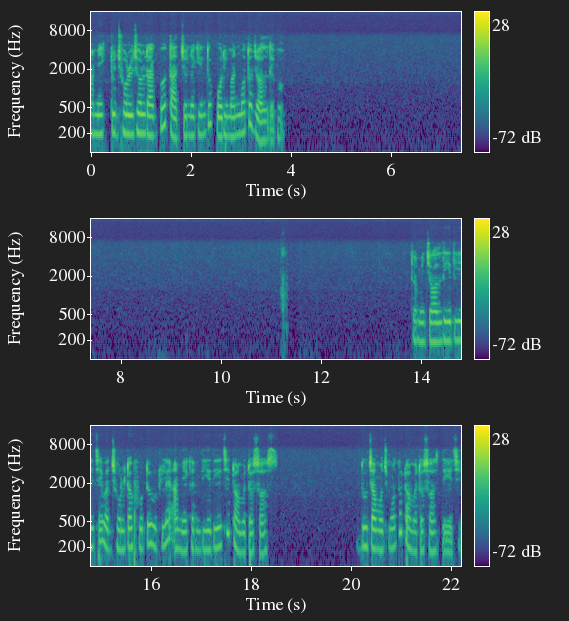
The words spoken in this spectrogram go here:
আমি একটু ঝোল ঝোল রাখব, তার জন্য কিন্তু পরিমাণ মতো জল দেব। তো আমি জল দিয়ে দিয়েছি, এবার ঝোলটা ফুটে উঠলে আমি এখানে দিয়ে দিয়েছি টমেটো সস। দু চামচ মতো টমেটো সস দিয়েছি।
